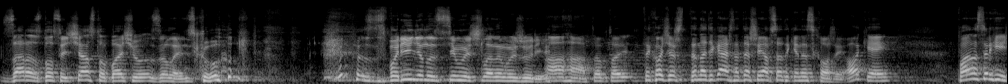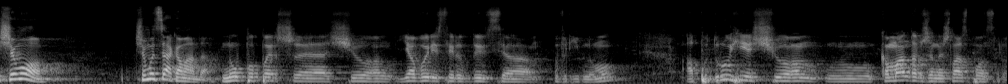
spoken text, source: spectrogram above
зараз досить часто бачу Зеленського. З- Порівняно з цими членами журі. Ага, тобто ти хочеш, ти натякаєш на те, що я все-таки не схожий. Окей. Пане Сергій, чому? Чому ця команда? Ну, по-перше, що я виріс і родився в Рівному. А по-друге, що м, команда вже знайшла спонсора.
